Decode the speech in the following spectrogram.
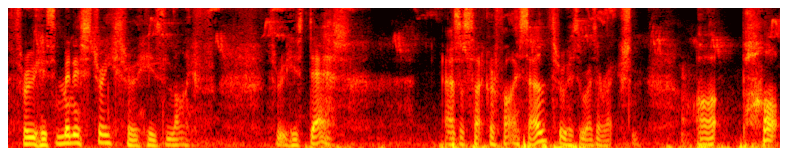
through his ministry, through his life, through his death as a sacrifice, and through his resurrection, are part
